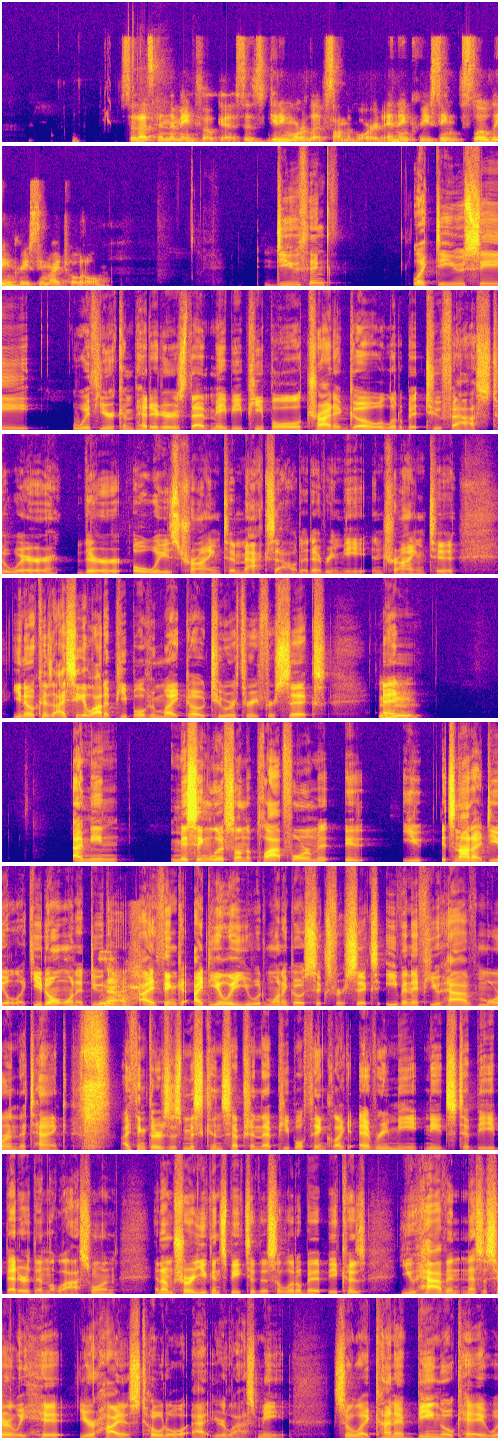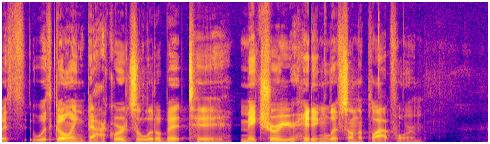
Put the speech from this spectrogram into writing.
So that's been the main focus is getting more lifts on the board and increasing slowly increasing my total. Do you think, like, do you see with your competitors that maybe people try to go a little bit too fast to where they're always trying to max out at every meet and trying to, you know, because I see a lot of people who might go two or three for 6 and Mhm. I mean, missing lifts on the platform, it, it you it's not ideal. Like you don't want to do No. that. I think ideally you would want to go six for six, even if you have more in the tank. I think there's this misconception that people think like every meet needs to be better than the last one. And I'm sure you can speak to this a little bit because you haven't necessarily hit your highest total at your last meet. So like kind of being okay with with going backwards a little bit to make sure you're hitting lifts on the platform.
